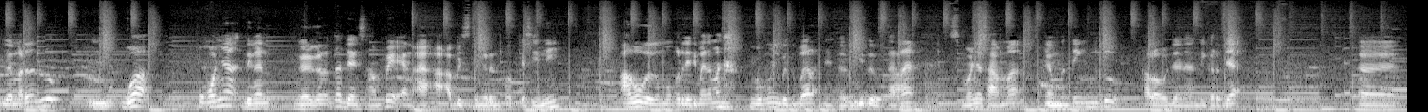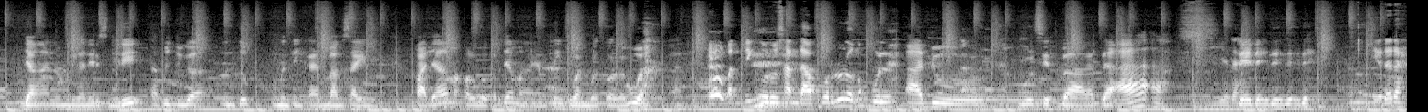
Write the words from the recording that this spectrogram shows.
dalam artian lu gua pokoknya dengan gara-gara ntar jangan sampai yang abis dengerin podcast ini aku gak mau kerja di mana-mana. Gue mau di batu bara ya kayak gitu. Karena semuanya sama. Yang penting lu tuh kalau udah nanti kerja eh, jangan mementingkan diri sendiri tapi juga untuk mementingkan bangsa ini padahal mah kalau gue kerja mah yang penting cuma buat keluarga gue Yang penting urusan dapur dulu ngebul. aduh bullshit banget dah ah, ah. Iya dah. deh deh deh deh deh Ya udah dah.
